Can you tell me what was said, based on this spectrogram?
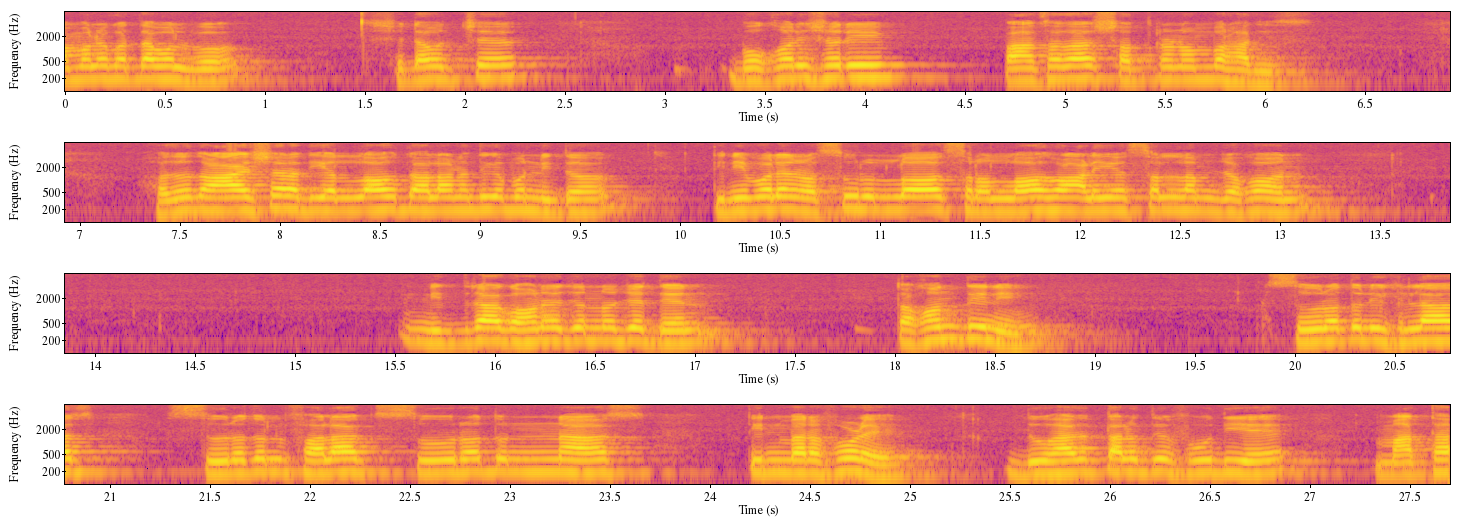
আমলের কথা বলব, সেটা হচ্ছে বুখারি শরীফ পাঁচ হাজার সতেরো নম্বর হাদিস। হজরত আয়েশা রাদি আল্লাহ তালানা থেকে বর্ণিত, তিনি বলেন রসুল্লাহ সাল আলী আসাল্লাম যখন নিদ্রা গ্রহণের জন্য যেতেন, তখন তিনি সৌরতুল ইখলাস, সুরতুল ফালাক সুরতুল নাস তিনবার পড়ে দু হাতের তালুতে ফু দিয়ে মাথা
